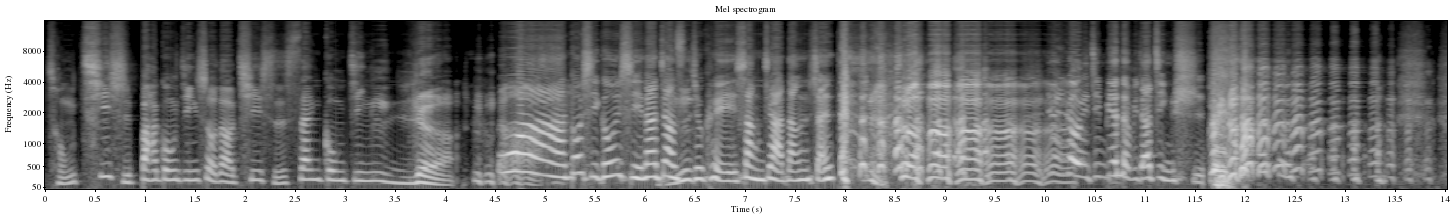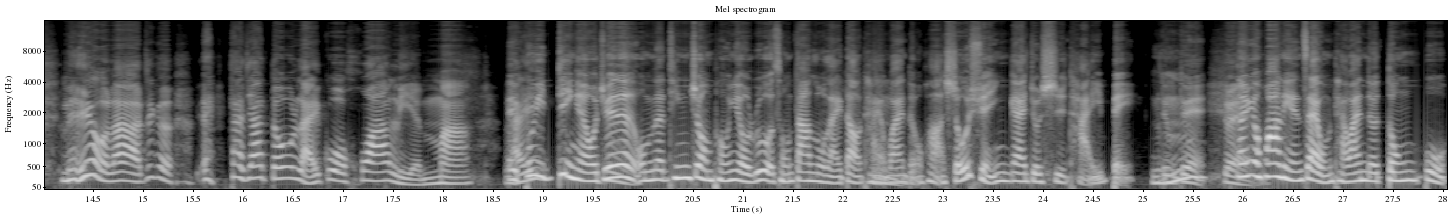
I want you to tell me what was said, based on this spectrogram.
从七十八公斤瘦到七十三公斤了。哇，恭喜恭喜！那这样子就可以上架当山，因为肉已经变得比较紧实。没有啦，这个哎，大家都来过花莲吗？哎，不一定哎，我觉得我们的听众朋友如果从大陆来到台湾的话，首选应该就是台北，对不对？对。那因为花莲在我们台湾的东部，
